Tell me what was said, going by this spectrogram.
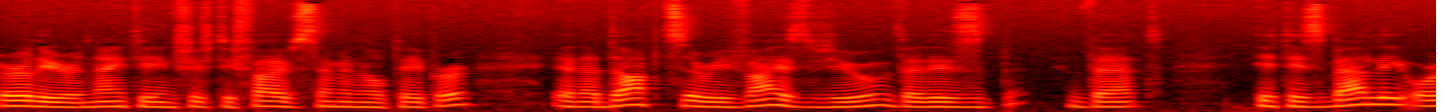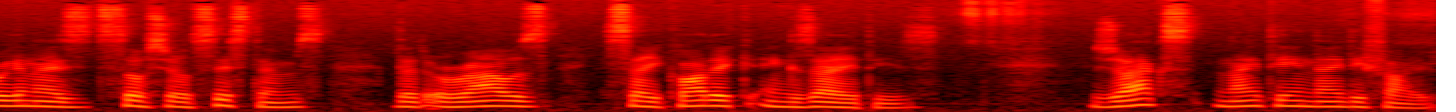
earlier 1955 seminal paper and adopts a revised view that is that it is badly organized social systems that arouse psychotic anxieties. Jaques, 1995.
